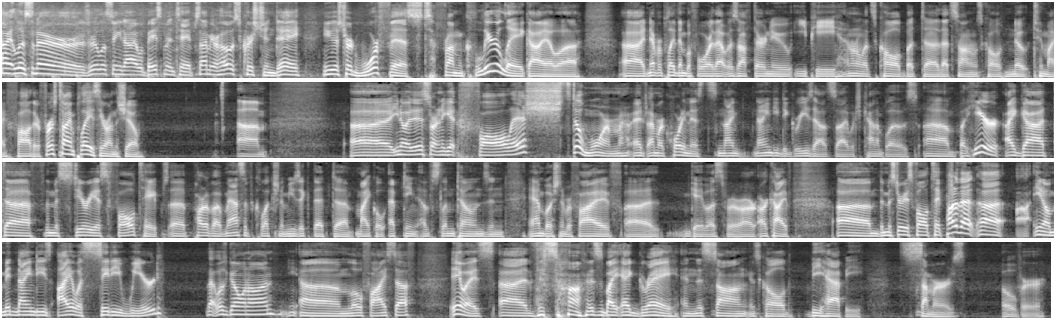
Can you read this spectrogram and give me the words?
Night listeners, you're listening to Iowa Basement Tapes. I'm your host, Christian Day. You just heard Warfist from Clear Lake, Iowa. Uh, I'd never played them before. That was off their new EP. I don't know what it's called, but uh, that song was called Note to My Father. First time plays here on the show. Um, uh, you know, it is starting to get fallish. Still warm. I'm recording this. It's 90 degrees outside, which kind of blows. Um, but here I got uh, the Mysterious Fall tapes, uh, part of a massive collection of music that uh, Michael Epting of Slim Tones and Ambush Number Five uh, gave us for our archive. Um, the Mysterious Fall tape, part of that, uh, you know, mid 90s Iowa City weird that was going on, um, lo-fi stuff. Anyways, uh, this song this is by Ed Gray, and this song is called "Be Happy." Summer's over.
